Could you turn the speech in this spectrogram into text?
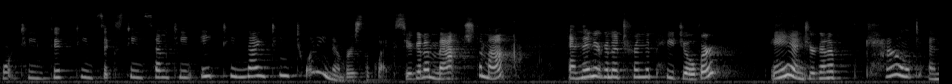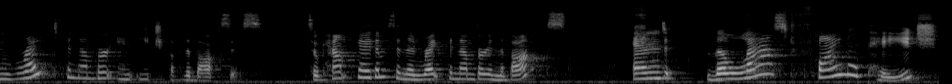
14, 15, 16, 17, 18, 19, 20 numbers look like. So you're going to match them up and then you're going to turn the page over and you're going to count and write the number in each of the boxes. So count the items and then write the number in the box. And the last final page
